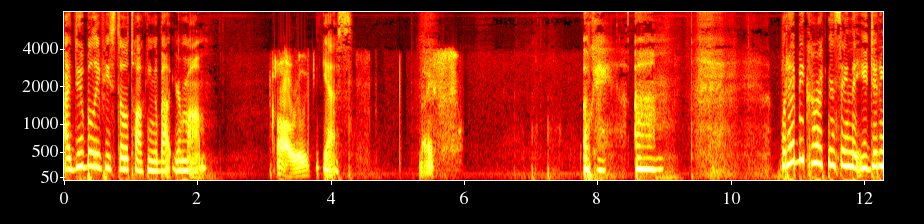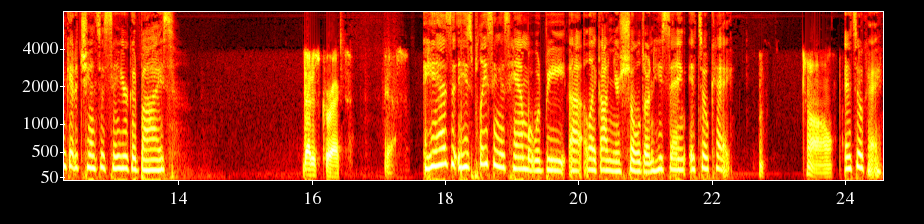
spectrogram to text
I do believe he's still talking about your mom. Oh, really? Yes. Nice. Okay. Um, would I be correct in saying that you didn't get a chance to say your goodbyes? That is correct. Yes. He has. He's placing his hand, what would be uh, like on your shoulder, and he's saying, "It's okay. Oh. It's okay."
